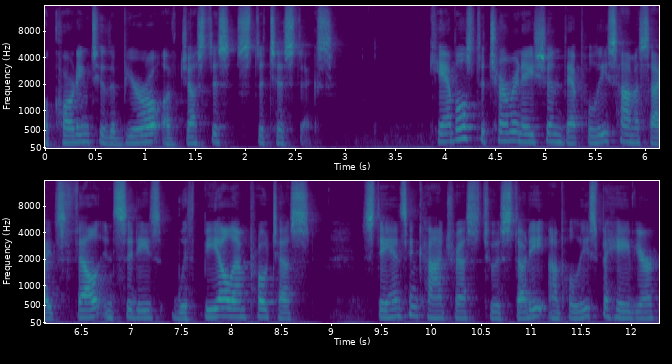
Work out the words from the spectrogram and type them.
according to the Bureau of Justice Statistics. Campbell's determination that police homicides fell in cities with BLM protests stands in contrast to a study on police behavior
